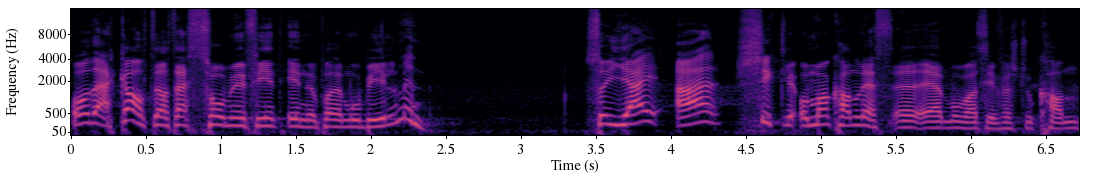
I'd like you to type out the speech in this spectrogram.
Og det er ikke alltid at det er så mye fint inne på den mobilen min. Så jeg er skikkelig Og man kan lese eh, jeg må bare si først, du kan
